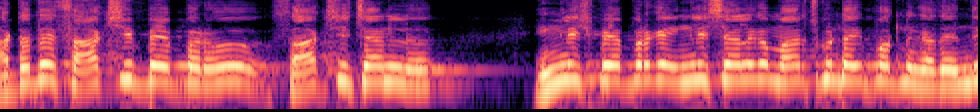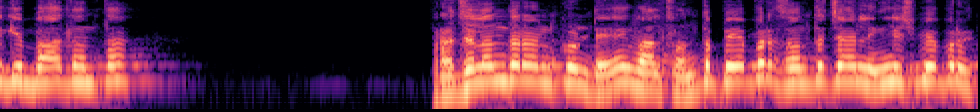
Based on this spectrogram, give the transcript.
అటుదే Sakshi paper Sakshi channel English పేపర్గా ఇంగ్లీష్ ఛానల్గా మార్చుకుంటే అయిపోతుంది కదా ఎందుకు ఈ బాధ అంతా? ప్రజలందరూ అనుకుంటే వాళ్ళ సొంత పేపర్ సొంత channel English paper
